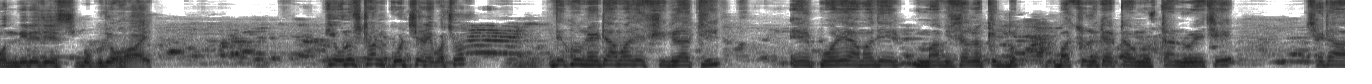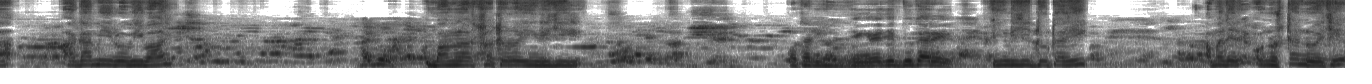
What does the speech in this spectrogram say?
মন্দিরে যে শিব পুজো হয়, কি অনুষ্ঠান করছেন এবছর? দেখুন, এটা আমাদের শিবরাত্রি। এরপরে আমাদের মা বিশালক্ষী বাৎসরিক একটা অনুষ্ঠান রয়েছে। সেটা আগামী রবিবার বাংলা সতেরো ইংরেজি তারিখ হবে? ইংরেজি দু তারিখ। ইংরেজি দু তারিখ। আমাদের অনুষ্ঠান রয়েছে।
